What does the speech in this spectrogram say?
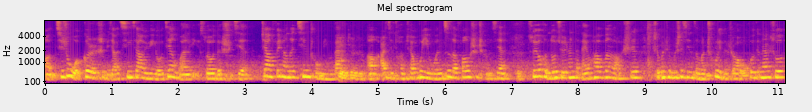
嗯，其实我个人是比较倾向于邮件管理所有的时间，这样非常的清楚明白。嗯，而且全全部以文字的方式呈现。所以有很多学生打电话问老师什么什么事情怎么处理的时候，我会跟他说，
